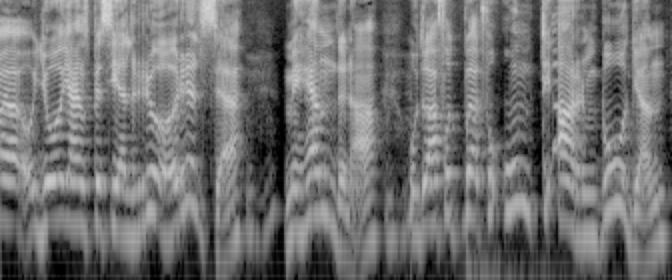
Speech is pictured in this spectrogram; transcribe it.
har jag, gör jag en speciell rörelse Mhm. med händerna. Och då har jag fått, börjat få ont i armbågen.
